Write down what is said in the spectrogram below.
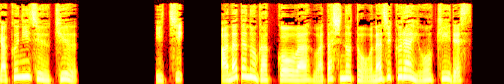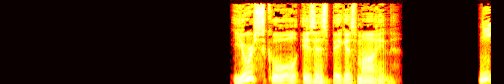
129。1、あなたの学校は私のと同じくらい大きいです。Your school is as big as mine. 2、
